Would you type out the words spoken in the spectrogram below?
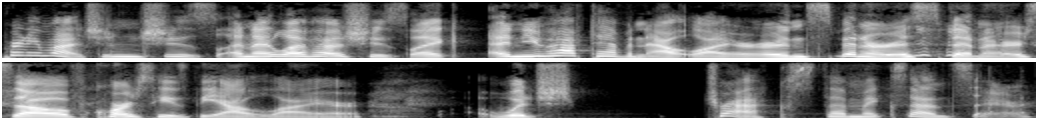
Pretty much. And she's and I love how she's like, and you have to have an outlier, and Spinner is Spinner, so of course he's the outlier. Which tracks. That makes sense. Fair.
